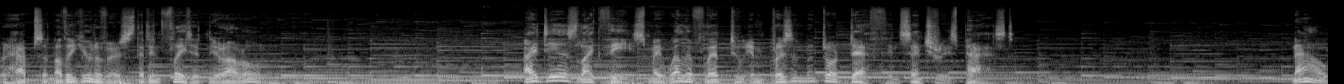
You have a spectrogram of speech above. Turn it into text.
perhaps another universe that inflated near our own. Ideas like these may well have led to imprisonment or death in centuries past. Now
